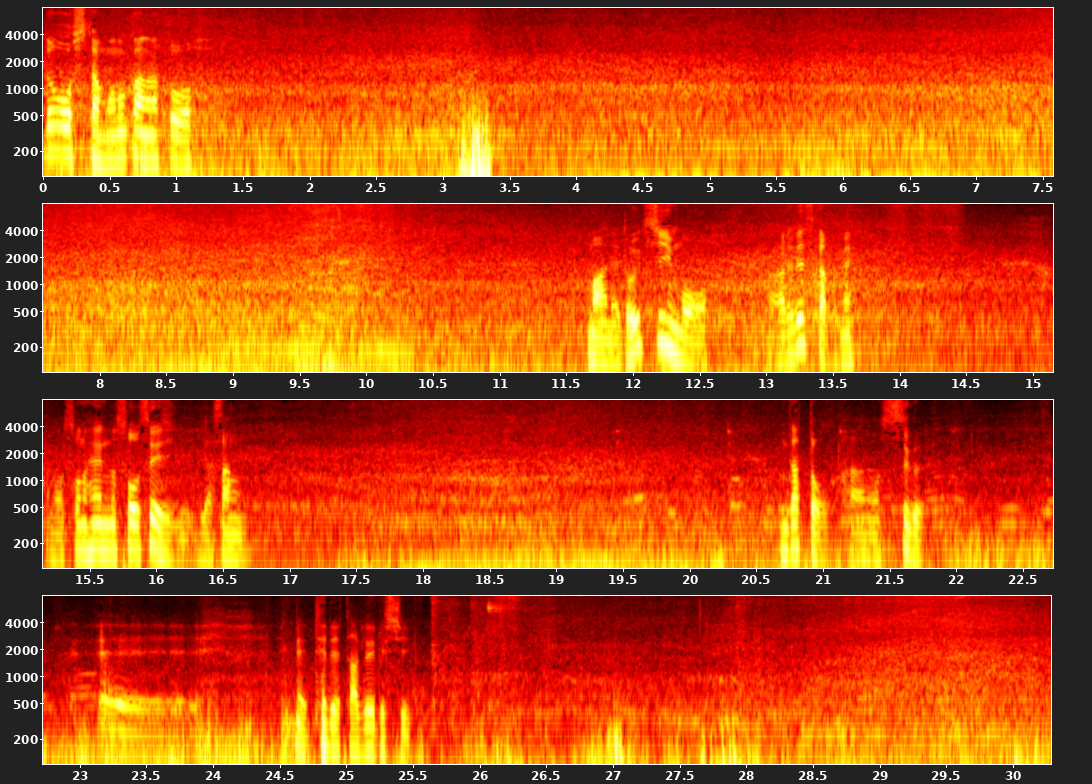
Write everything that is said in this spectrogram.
どうしたものかなと。まあね、ドイツ人もあれですからね、あのその辺のソーセージ屋さん。だとあのすぐ、えーね、手で食べるし、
